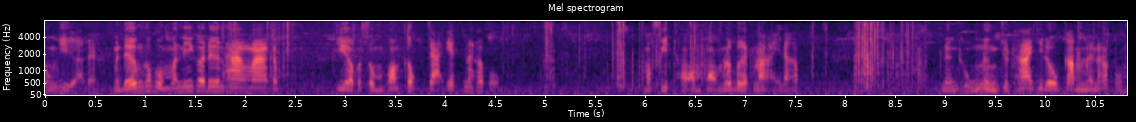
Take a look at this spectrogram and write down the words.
ลงเหยื่อเลยเหมือนเดิมครับผมวันนี้ก็เดินทางมากับเหยื่อผสมพร้อมตกจ่าเอสนะครับผม มาฟิดหอมหอมระเบิดหมายนะครับหนึ่งถุงหนึ่งจุดห้ากิโลกรัมเลยนะครับผม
